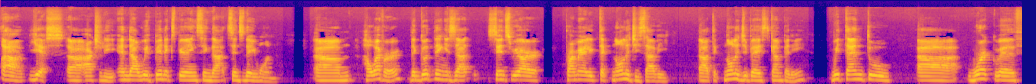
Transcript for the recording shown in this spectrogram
Uh, yes, uh, actually. And uh, we've been experiencing that since day one. Um, however, the good thing is that since we are primarily technology savvy, uh, technology based company, we tend to uh, work with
